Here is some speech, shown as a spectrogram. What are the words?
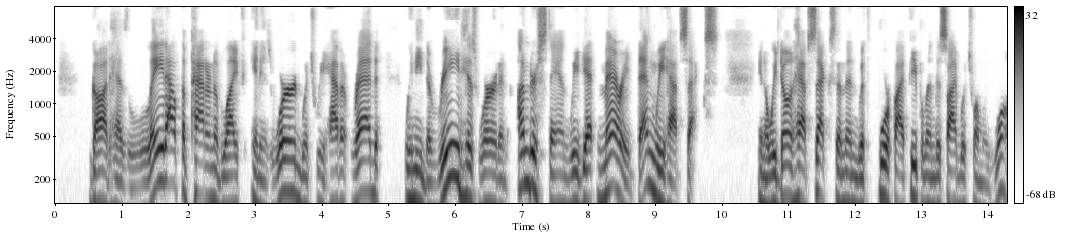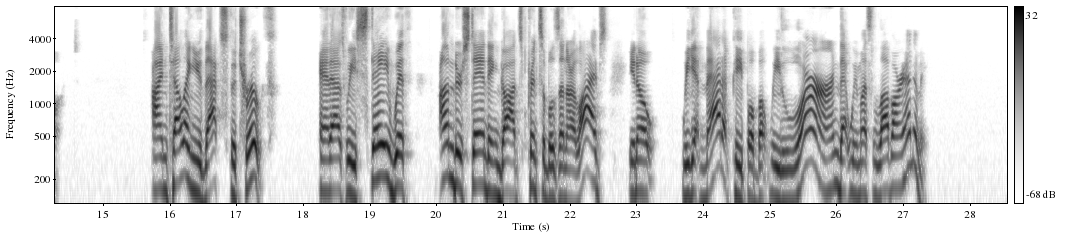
God has laid out the pattern of life in His Word, which we haven't read. We need to read His Word and understand we get married, then we have sex. You know, we don't have sex and then with four or five people and decide which one we want. I'm telling you, that's the truth. And as we stay with understanding God's principles in our lives, you know, we get mad at people, but we learn that we must love our enemy.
